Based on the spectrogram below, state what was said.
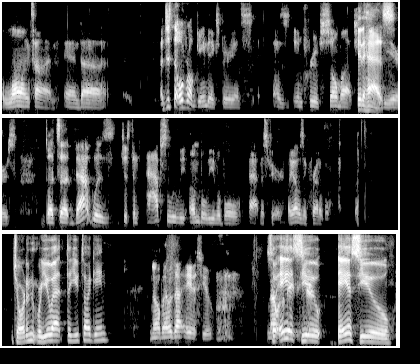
a long time, and uh, just the overall game day experience has improved so much. It has years. But uh, that was just an absolutely unbelievable atmosphere. Like that was incredible. Jordan, were you at the Utah game? No, but I was at ASU. so ASU, ASU.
